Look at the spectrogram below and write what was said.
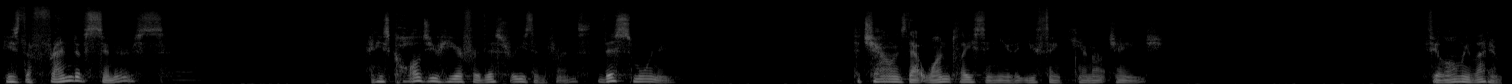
He's the friend of sinners. And He's called you here for this reason, friends, this morning to challenge that one place in you that you think cannot change. If you'll only let Him,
